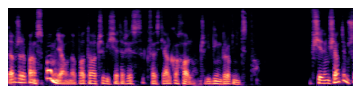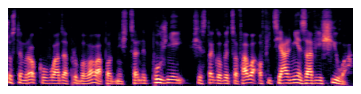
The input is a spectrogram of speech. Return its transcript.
dobrze, że pan wspomniał, no bo to oczywiście też jest kwestia alkoholu, czyli bimbrownictwo. W 1976 roku władza próbowała podnieść ceny, później się z tego wycofała, oficjalnie zawiesiła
